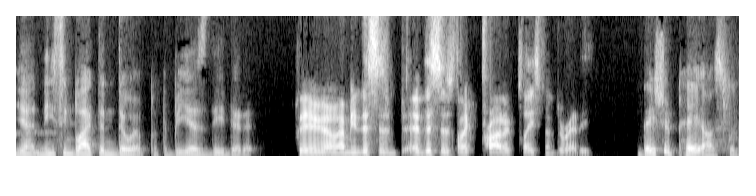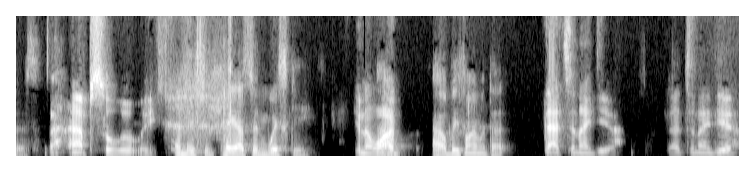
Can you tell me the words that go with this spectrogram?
yeah. Nissim Black didn't do it, but the BSD did it. There you go. I mean, this is uh, this is like product placement already. They should pay us for this, Absolutely. and they should pay us in whiskey. You know what? I'll, I'll be fine with that. That's an idea. That's an idea.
